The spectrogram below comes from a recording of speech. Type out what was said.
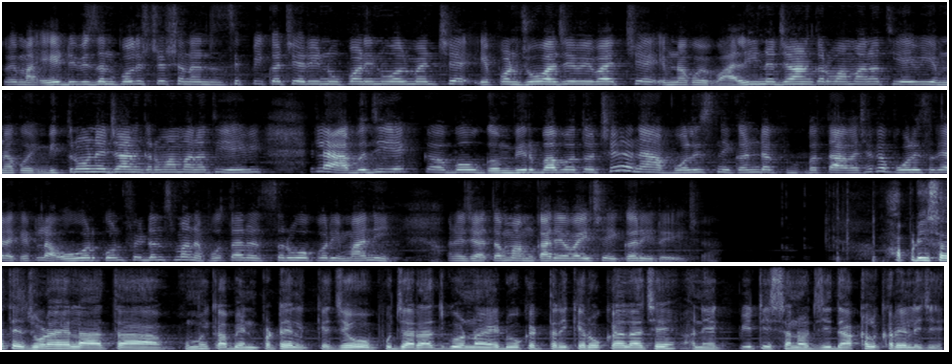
તો એમાં એ ડિવિઝન પોલીસ સ્ટેશન અને સીપી કચેરીનું પણ ઇન્વોલ્વમેન્ટ છે. એ પણ જોવા જેવી વાત છે. એમના કોઈ વાલીને જાણ કરવામાં નથી આવી, એમના કોઈ મિત્રોને જાણ કરવામાં નથી આવી. એટલે આ બધી એક બહુ ગંભીર બાબતો છે અને આ પોલીસની કંડક્ટ બતાવે છે કે પોલીસ અત્યારે કેટલા ઓવર કોન્ફિડન્સમાં ને પોતાને સર્વોપરી માની અને જે તમામ કાર્યવાહી છે એ કરી રહી છે. આપણી સાથે જોડાયેલા હતા ભૂમિકાબેન પટેલ, કે જેઓ પૂજા રાજગોરના એડવોકેટ તરીકે રોકાયેલા છે અને એક પિટિશન અરજી દાખલ કરેલી છે.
